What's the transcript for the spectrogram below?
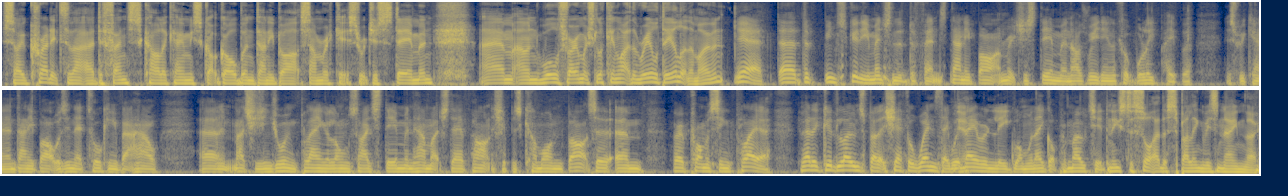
So credit to that uh, defence. Carl Ikeme, Scott Golbourne, Danny Batth, Sam Ricketts, Richard Stearman. Um, and Wolves very much looking like the real deal at the moment. Yeah, uh, the, it's good you mentioned the defence. Danny Batth and Richard Stearman. I was reading the Football League paper this weekend, and Danny Batth was in there talking about how uh, much he's enjoying playing alongside Stearman, how much their partnership has come on. Batth's a um, very promising player who had a good loan spell at Sheffield Wednesday when Yeah. they were in League One, when they got promoted. Needs to sort out the spelling of his name, though.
